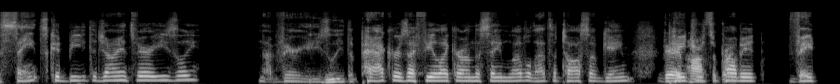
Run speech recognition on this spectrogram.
the Saints could beat the Giants very easily. Not very easily. The Packers, I feel like, are on the same level. That's a toss-up game. Very Patriots possibly. are probably va-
